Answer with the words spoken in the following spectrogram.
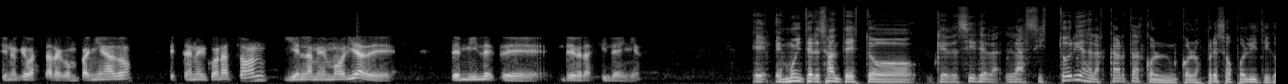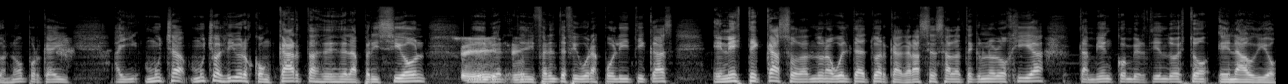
sino que va a estar acompañado, está en el corazón y en la memoria de, de miles de, de brasileños. Eh, es muy interesante esto que decís de las historias de las cartas con, con, los presos políticos, ¿no? Porque hay, hay mucha, muchos libros con cartas desde la prisión de, diferentes figuras políticas. En este caso, dando una vuelta de tuerca gracias a la tecnología, también convirtiendo esto en audio.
